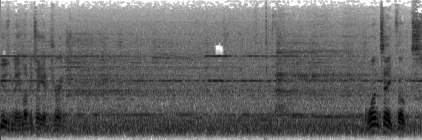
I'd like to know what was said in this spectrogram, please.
Excuse me, let me take a drink. One take, folks.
